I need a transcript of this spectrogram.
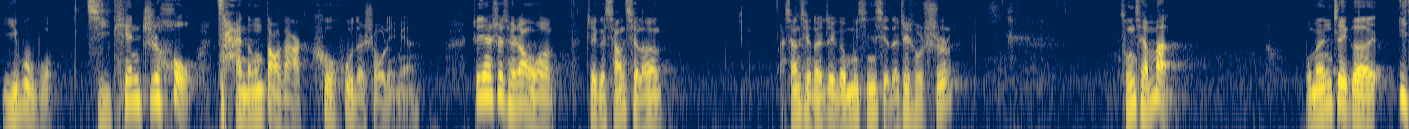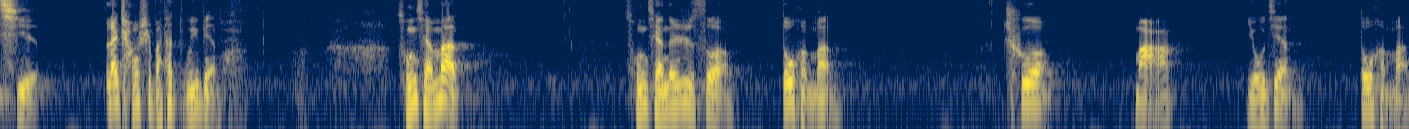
一步步。几天之后才能到达客户的手里面，这件事情让我这个想起了，想起了这个木心写的这首诗。从前慢，我们这个一起来尝试把它读一遍。从前慢，从前的日色都很慢，车、马、邮件都很慢。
